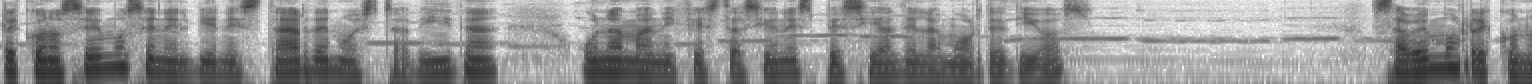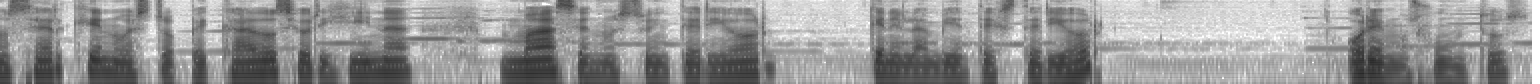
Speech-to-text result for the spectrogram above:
¿Reconocemos en el bienestar de nuestra vida una manifestación especial del amor de Dios? ¿Sabemos reconocer que nuestro pecado se origina más en nuestro interior que en el ambiente exterior? Oremos juntos.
